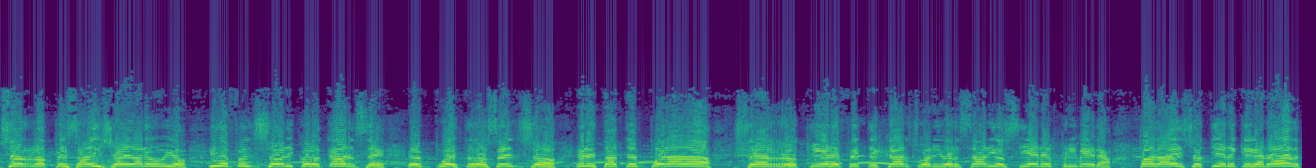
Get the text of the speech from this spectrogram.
Ser la pesadilla de Danubio y defensor y colocarse en puesto de ascenso en esta temporada. Cerro quiere festejar su aniversario 100 en primera. Para eso tiene que ganar.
